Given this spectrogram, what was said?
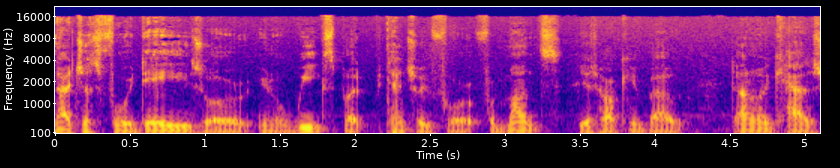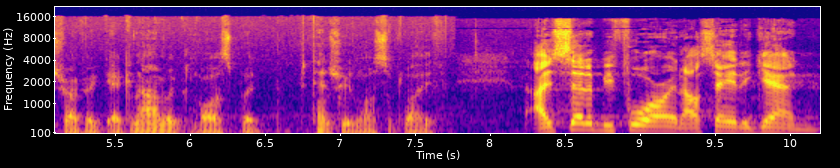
not just for days or you know weeks, but potentially for, for months. You're talking about not only catastrophic economic loss, but potentially loss of life. I said it before, and I'll say it again.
